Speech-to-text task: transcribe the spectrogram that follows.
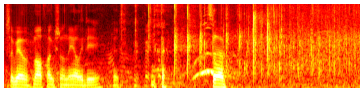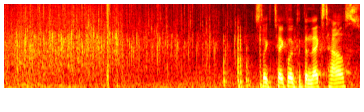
So we have a malfunction on the LED. let's take a look at the next house.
